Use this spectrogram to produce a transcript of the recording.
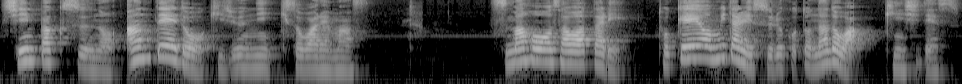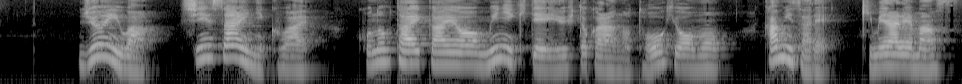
心拍数の安定度を基準に競われます。スマホを触ったり、時計を見たりすることなどは禁止です。順位は審査員に加え、この大会を見に来ている人からの投票も加味され決められます。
